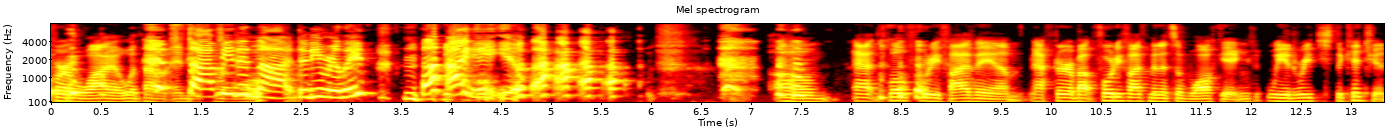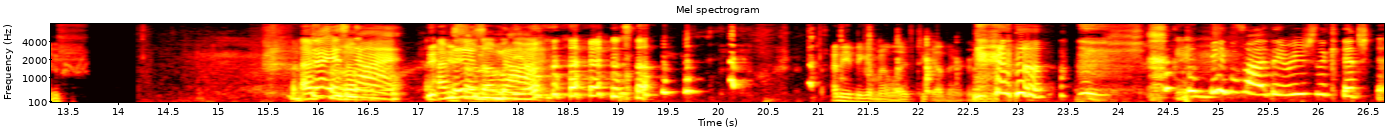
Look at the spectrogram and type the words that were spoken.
for a while without any. Stop, he did not. Did he really? I hate you. um, at 12:45 a.m. After about 45 minutes of walking, we had reached the kitchen. I'm That so is not. I'm It so is done not. with you. I need to get my life together. Inside, they reach the kitchen.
